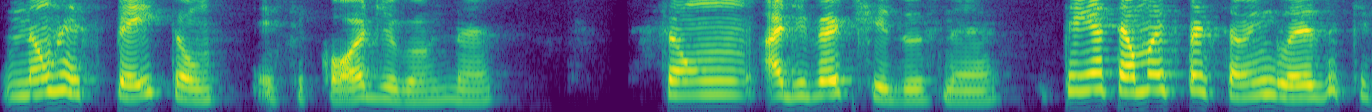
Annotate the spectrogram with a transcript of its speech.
não respeitam esse código, né, são advertidos, né? Tem até uma expressão inglesa que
